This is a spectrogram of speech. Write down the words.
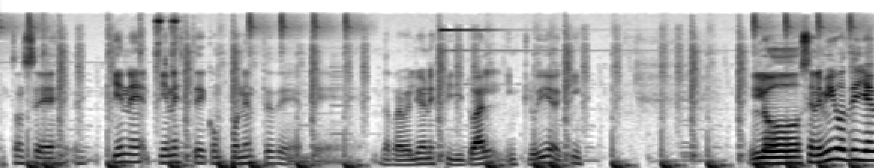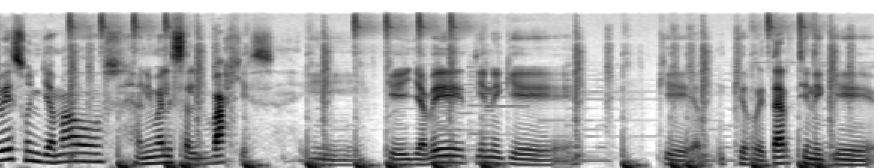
Entonces tiene, tiene este componente de, rebelión espiritual incluido aquí. Los enemigos de Yahvé son llamados animales salvajes y que Yahvé tiene que, que, retar, tiene que eh,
